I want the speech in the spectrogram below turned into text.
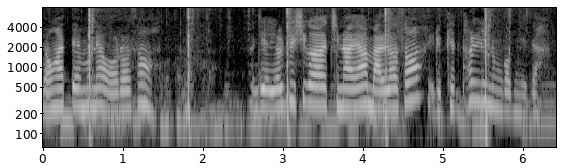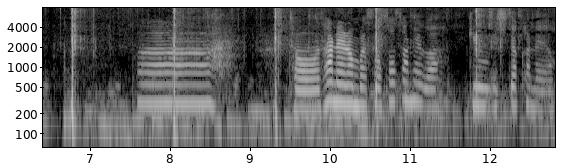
영하 때문에 얼어서 이제 12시가 지나야 말라서 이렇게 털리는 겁니다. 아, 저 산에는 벌써 서산해가 기울기 시작하네요.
